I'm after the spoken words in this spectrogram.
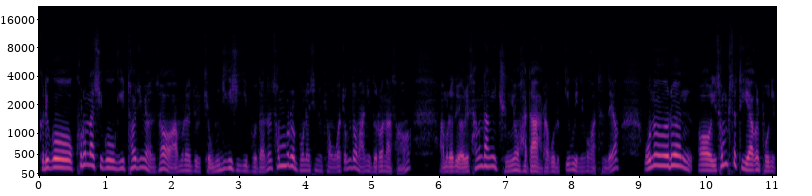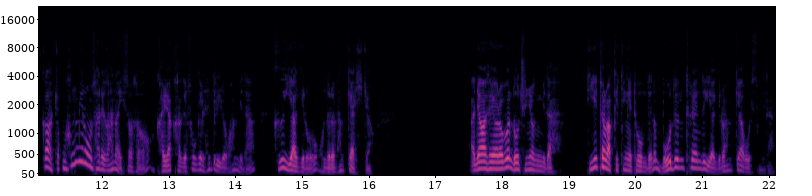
그리고 코로나 시국이 터지면서 아무래도 이렇게 움직이시기보다는 선물을 보내시는 경우가 좀 더 많이 늘어나서 아무래도 여기 상당히 중요하다라고 느끼고 있는 것 같은데요. 오늘은 어, 이 선물 세트 예약을 보니까 조금 흥미로운 사례가 하나 있어서 간략하게 소개를 해드리려고 합니다. 그 이야기로 오늘은 함께 하시죠. 안녕하세요 여러분 노준영입니다. 디지털 마케팅에 도움되는 모든 트렌드 이야기로 함께하고 있습니다.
